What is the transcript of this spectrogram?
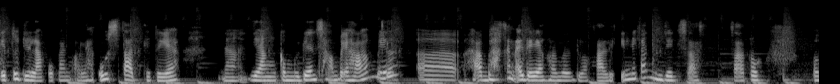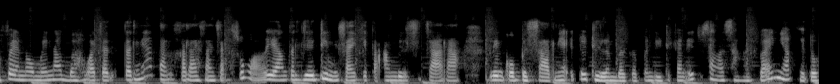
itu dilakukan oleh ustadz gitu ya. Nah, yang kemudian sampai hamil uh, bahkan ada yang hamil dua kali. Ini kan menjadi salah satu fenomena bahwa ternyata kekerasan seksual yang terjadi misalnya kita ambil secara lingkup besarnya itu di lembaga pendidikan itu sangat-sangat banyak gitu.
